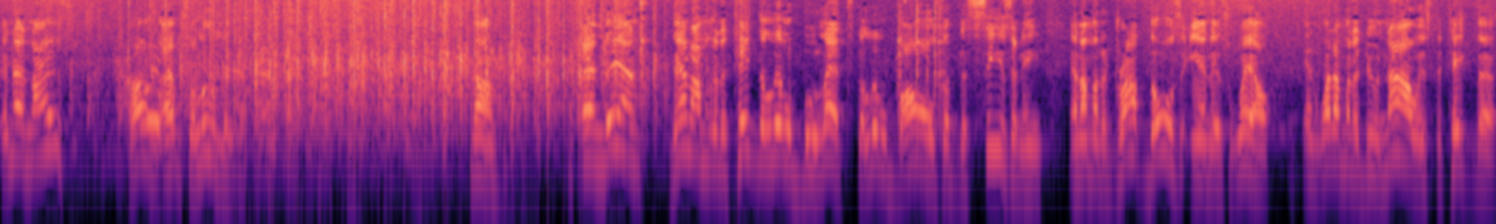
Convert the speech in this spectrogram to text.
Isn't that nice? Oh, absolutely. Now, and then, then I'm going to take the little boulettes, the little balls of the seasoning, and I'm going to drop those in as well. And what I'm going to do now is to take the,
